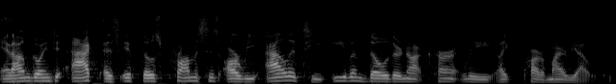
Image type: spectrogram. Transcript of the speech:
and I'm going to act as if those promises are reality, even though they're not currently like part of my reality.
